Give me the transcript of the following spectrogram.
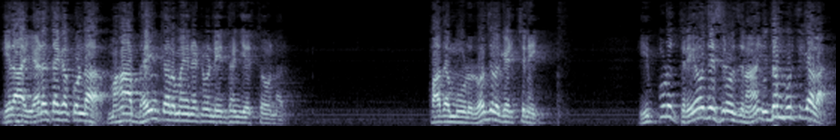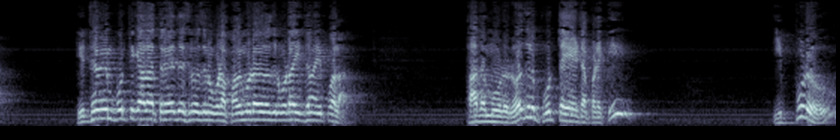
ఇలా ఎడతెగకుండా మహాభయంకరమైనటువంటి యుద్ధం చేస్తూ ఉన్నారు. పదమూడు రోజులు గడిచినాయి. ఇప్పుడు త్రయోదశి రోజున యుద్ధం పూర్తి కాల. యుద్ధం ఏం పూర్తి కాల? త్రయోదశి రోజున కూడా పదమూడవ రోజున కూడా యుద్ధం అయిపోలా. పదమూడు రోజులు పూర్తయ్యేటప్పటికి ఇప్పుడు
